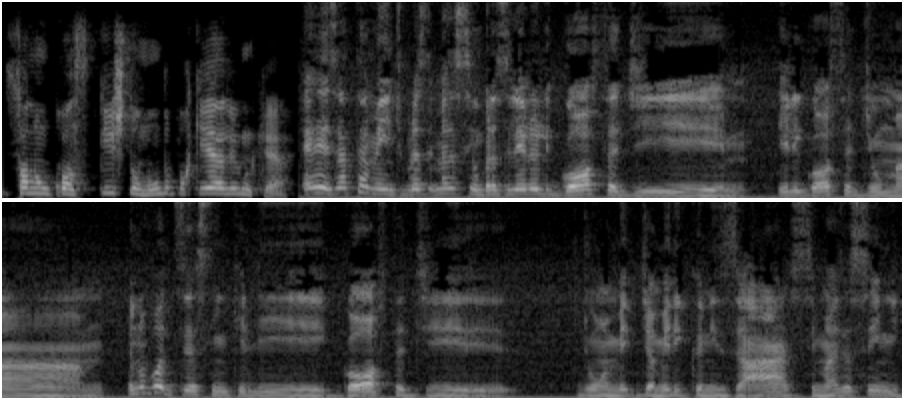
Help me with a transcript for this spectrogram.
Só não conquista o mundo porque ele não quer. É, exatamente. Mas assim, o brasileiro ele gosta de. Ele gosta de uma. Eu não vou dizer assim que ele gosta de. De, um, de americanizar-se, mas assim.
